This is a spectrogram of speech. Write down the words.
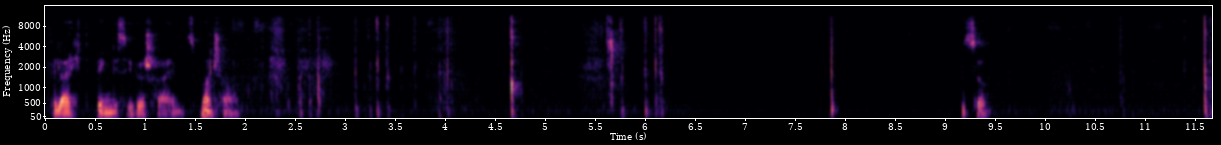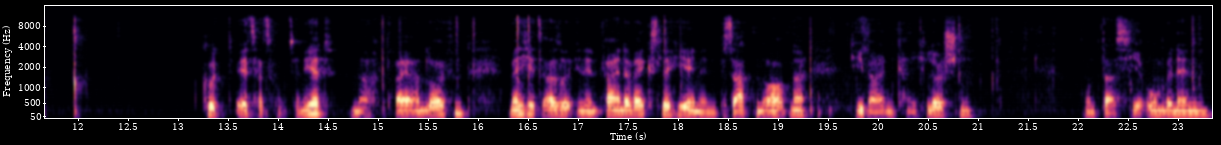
Vielleicht wegen des Überschreibens. Mal schauen. So. Gut, jetzt hat es funktioniert, nach drei Anläufen. Wenn ich jetzt also in den Finder wechsle, hier in den besagten Ordner, die beiden kann ich löschen, und das hier umbenennen.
